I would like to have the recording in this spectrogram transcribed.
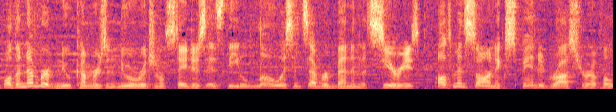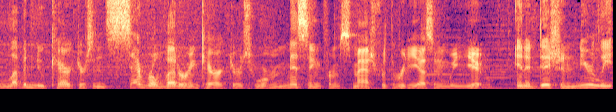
While the number of newcomers and new original stages is the lowest it's ever been in the series, Ultimate saw an expanded roster of 11 new characters and several veteran characters who were missing from Smash for 3DS and Wii U. In addition, nearly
